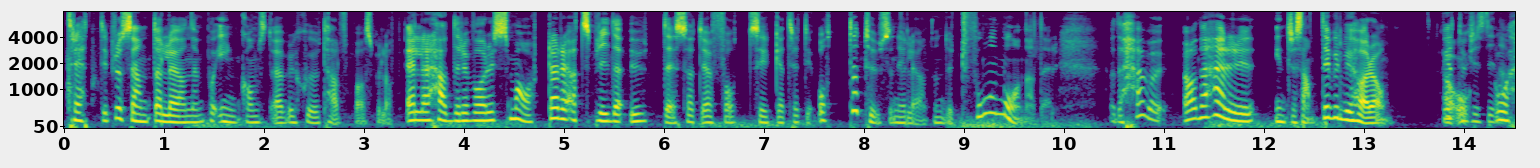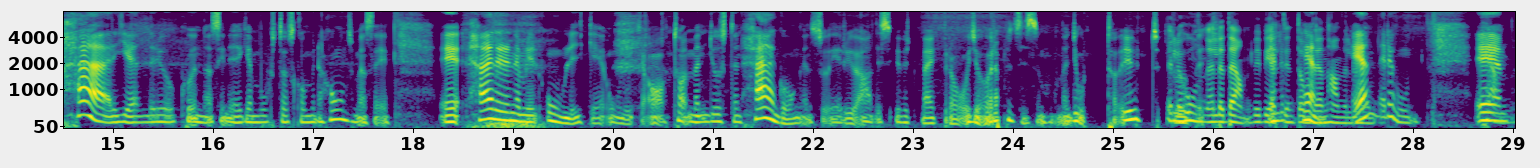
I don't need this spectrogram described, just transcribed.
30 procent av lönen på inkomst över 7,5 basbelopp? Eller hade det varit smartare att sprida ut det så att jag fått cirka 38 000 i lön under två månader? Det här, var, ja, det här är intressant. Det vill vi höra om. Vet Ja, du och, Kristina? och här gäller det att kunna sin egen bokstavskombination som jag säger. Eh, här är det nämligen olika olika avtal. Men just den här gången så är det ju alldeles utmärkt bra att göra precis som hon har gjort. Ta ut Eller hon eller den. Vi vet inte om det är en han eller en hon. eller hon. Eh, Hen.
